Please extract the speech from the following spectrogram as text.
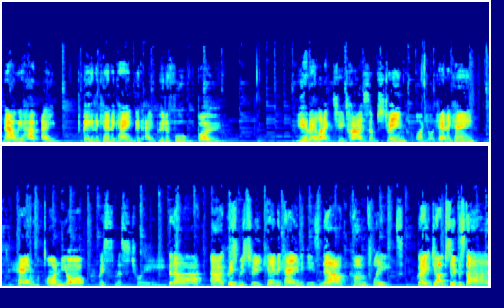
Now we have a beaded candy cane with a beautiful bow. You may like to tie some string on your candy cane to hang on your Christmas tree. Ta-da! Our Christmas tree candy cane is now complete. Great job, superstars!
